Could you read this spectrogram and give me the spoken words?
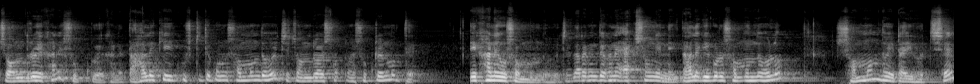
চন্দ্র এখানে, শুক্র এখানে। তাহলে কি এই কুষ্টিতে কোনো সম্বন্ধ হয়েছে চন্দ্র আর শুক্রের মধ্যে? এখানেও সম্বন্ধ হয়েছে। তারা কিন্তু এখানে একসঙ্গে নেই। তাহলে কী করে সম্বন্ধ হলো? সম্বন্ধ এটাই হচ্ছে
